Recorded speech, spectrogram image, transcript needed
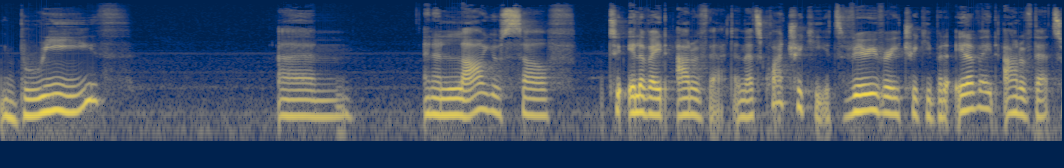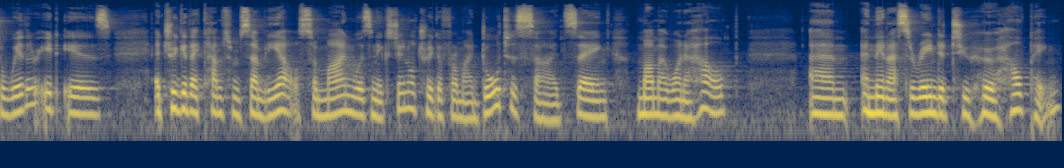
breathe, um, and allow yourself to elevate out of that. And that's quite tricky. It's very, very tricky, but elevate out of that. So whether it is a trigger that comes from somebody else. So mine was an external trigger from my daughter's side saying, Mom, I want to help. Um, and then I surrendered to her helping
